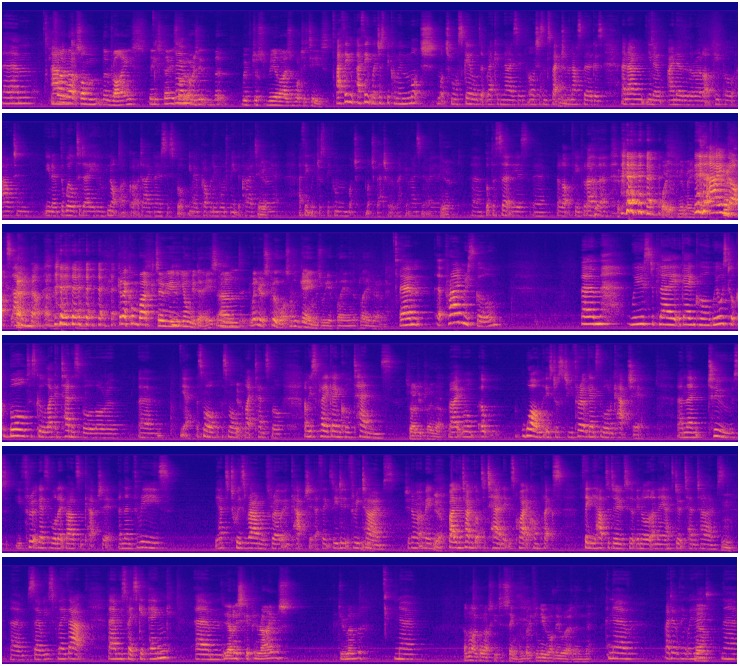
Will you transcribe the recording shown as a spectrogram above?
Um, Do you find that's on the rise these days, Um, or, or is it that we've just realised what it is? I think I think we're just becoming much much more skilled at recognising autism spectrum and Asperger's, and um, you know I know that there are a lot of people out in you know the world today who've not got a diagnosis, but you know probably would meet the criteria. I think we've just become much much better at recognising it really. Yeah. Um, but there certainly is uh, a lot of people out there. Why are you looking at me? I'm not. I'm not. Can I come back to your younger days? Mm. And when you were at school, what sort of games were you playing in the playground? Um, at primary school, um, we used to play a game called. We always took a ball to school, like a tennis ball or a, um, yeah, a small, a small Yeah. like tennis ball, and we used to play a game called tens. So how do you play that? Right. Well, uh, one is just you throw it against the wall and catch it, and then twos you throw it against the wall, it bounce and catch it, and then threes you had to twist round and throw it and catch it. I think so. You did it three times. Do you know what I mean? Yeah. By the time you got to ten, it was quite a complex thing you had to do to in order, and then you had to do it ten times. Mm. Um, so we used to play that. Um, we used to play skipping. Um, Did you have any skipping rhymes? Do you remember? no, I'm not going to ask you to sing them, but if you knew what they were, then. Uh, no, I don't think we did. No. No,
